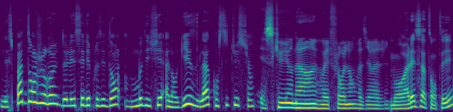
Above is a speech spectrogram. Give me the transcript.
n'est-ce pas dangereux de laisser les présidents modifier à leur guise la Constitution? Est-ce qu'il y en a un? Ouais, Florian, vas-y, réagis. Morales a tenté,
